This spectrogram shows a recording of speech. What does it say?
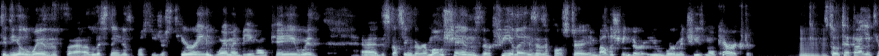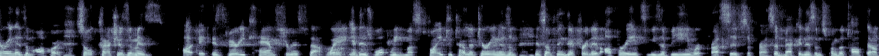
to deal with uh, listening as opposed to just hearing, women being okay with uh, discussing their emotions, their feelings, as opposed to embellishing their uber machismo character. Mhm. So totalitarianism oper- so fascism is uh, it is very cancerous that way. It is what we must fight. Totalitarianism is something different. It operates vis-a-vis repressive, suppressive mechanisms from the top down.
